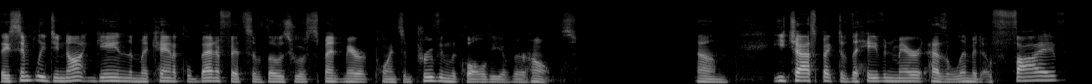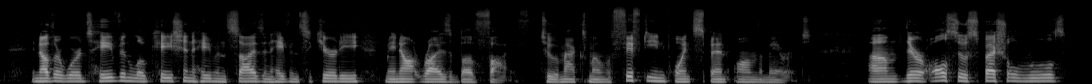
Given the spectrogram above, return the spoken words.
they simply do not gain the mechanical benefits of those who have spent merit points improving the quality of their homes. Um, each aspect of the Haven merit has a limit of five. In other words, Haven location, Haven size, and Haven security may not rise above five, to a maximum of 15 points spent on the merit. Um, there are also special rules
